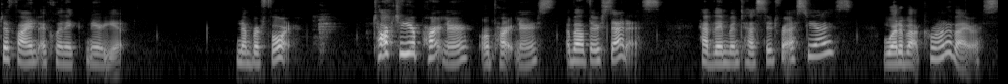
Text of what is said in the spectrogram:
to find a clinic near you. Number four, talk to your partner or partners about their status. Have they been tested for STIs? What about coronavirus?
